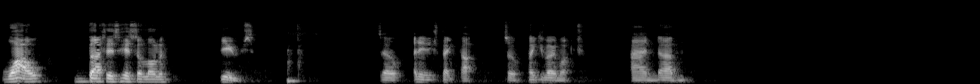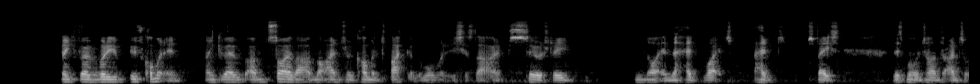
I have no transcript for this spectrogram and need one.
Wow, that has hit a lot of views. So I didn't expect that. So thank you very much. And um, thank you for everybody who's commenting. Thank you. I'm sorry that I'm not answering comments back at the moment. It's just that I'm seriously not in the head right head space this moment in time to answer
